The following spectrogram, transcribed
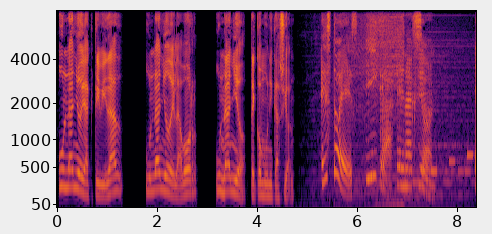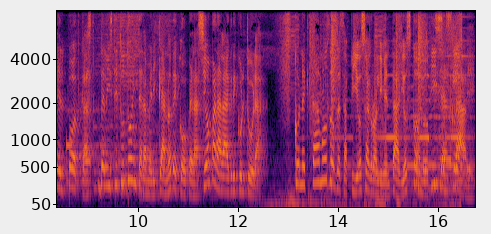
Un año de actividad, un año de labor, un año de comunicación. Esto es ICA en acción, el podcast del Instituto Interamericano de Cooperación para la Agricultura. Conectamos los desafíos agroalimentarios con noticias clave.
